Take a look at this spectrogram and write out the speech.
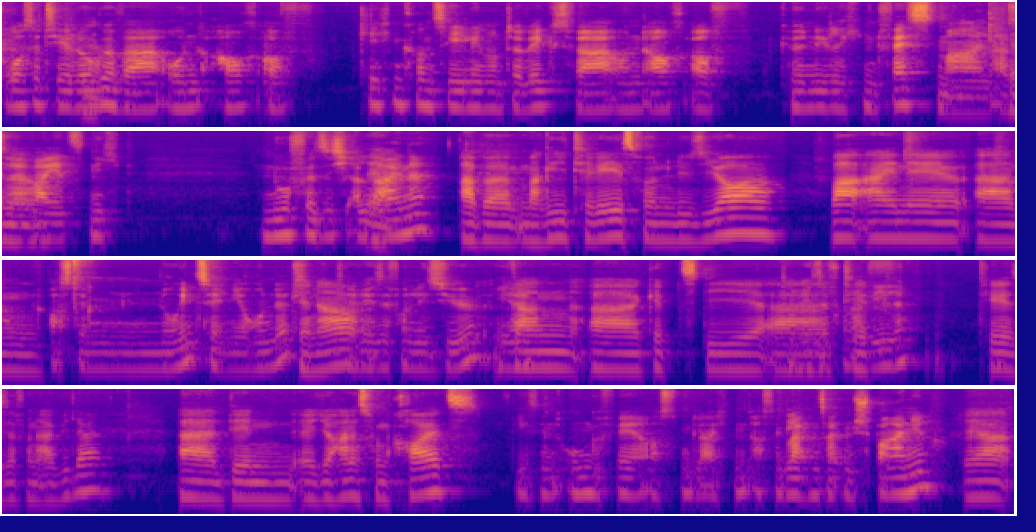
großer Theologe ja. war und auch auf Kirchenkonzilien unterwegs war und auch auf königlichen Festmahlen. Also genau. er war jetzt nicht nur für sich alleine. Ja, aber Marie-Therese von Lisieux war eine... Ähm, Aus dem 19. Jahrhundert, genau. Therese von Lisieux. Ja. Dann äh, gibt es die... Äh, Therese von Avila. Therese von Avila. Äh, den äh, Johannes vom Kreuz. Die sind ungefähr aus, dem gleichen, aus der gleichen Zeit in Spanien. Ja.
